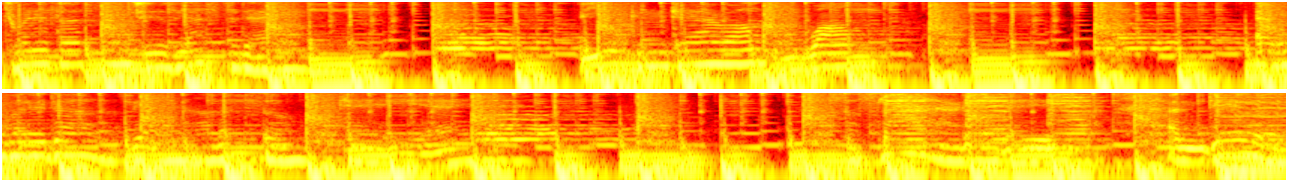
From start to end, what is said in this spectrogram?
21st century is yesterday. You can care all you want. Does, yeah, that's okay. So slide over here and give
